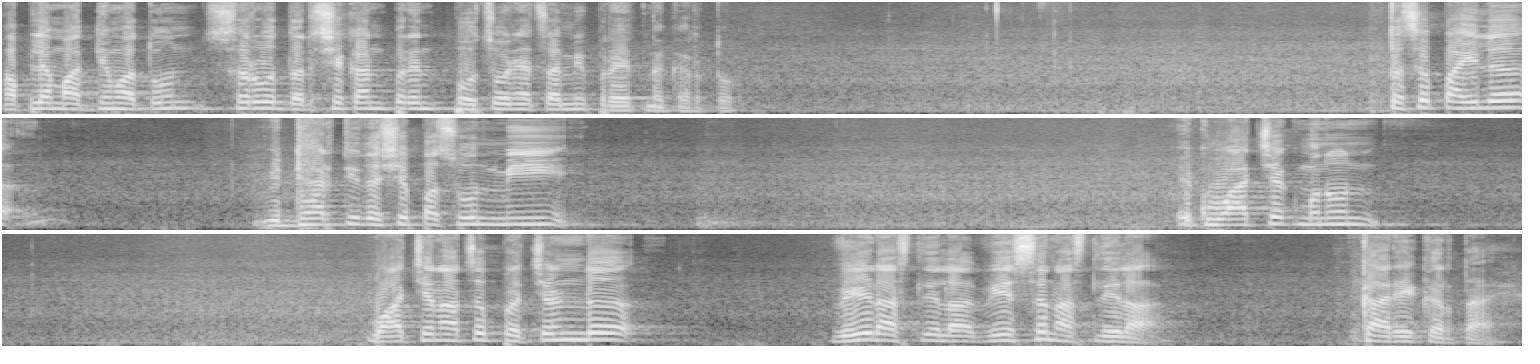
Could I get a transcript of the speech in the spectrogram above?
आपल्या माध्यमातून सर्व दर्शकांपर्यंत पोहोचवण्याचा मी प्रयत्न करतो. तसं पाहिलं विद्यार्थी दशेपासून मी एक वाचक म्हणून वाचनाचं प्रचंड वेड असलेला व्यसन असलेला कार्यकर्ता आहे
